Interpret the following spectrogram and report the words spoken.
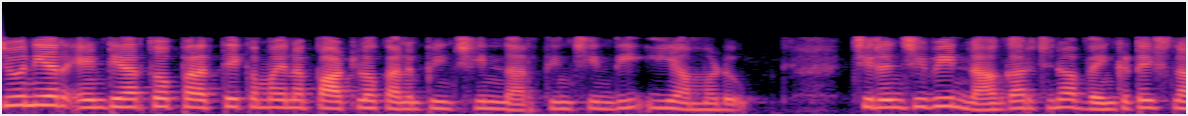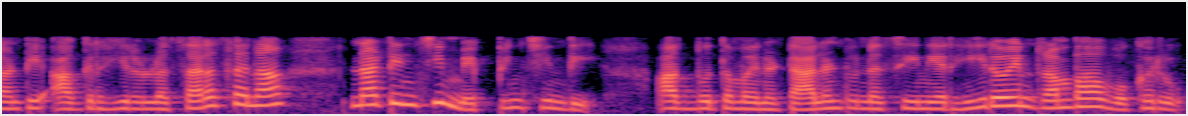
జూనియర్ ఎన్టీఆర్తో ప్రత్యేకమైన పాటలో కనిపించి నర్తించింది ఈ అమ్మడు. చిరంజీవి నాగార్జున వెంకటేష్ లాంటి అగ్రహీరుల సరసన నటించి మెప్పించింది. అద్భుతమైన టాలెంట్ ఉన్న సీనియర్ హీరోయిన్ రంభ ఒకరు.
